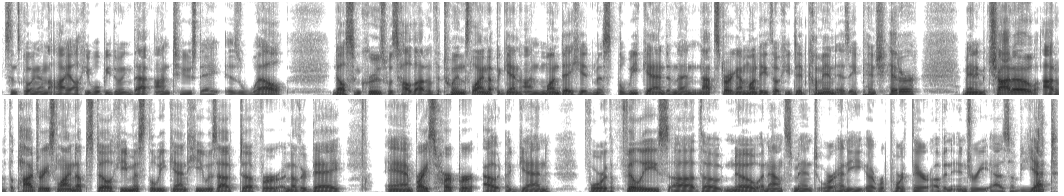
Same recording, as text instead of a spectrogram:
since going on the IL. He will be doing that on Tuesday as well. Nelson Cruz was held out of the Twins lineup again on Monday. He had missed the weekend and then not starting on Monday, though he did come in as a pinch hitter. Manny Machado out of the Padres lineup still. He missed the weekend. He was out uh, for another day. And Bryce Harper out again for the Phillies, uh, though no announcement or any uh, report there of an injury as of yet.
